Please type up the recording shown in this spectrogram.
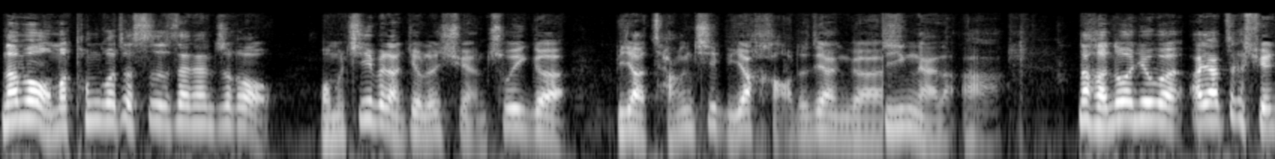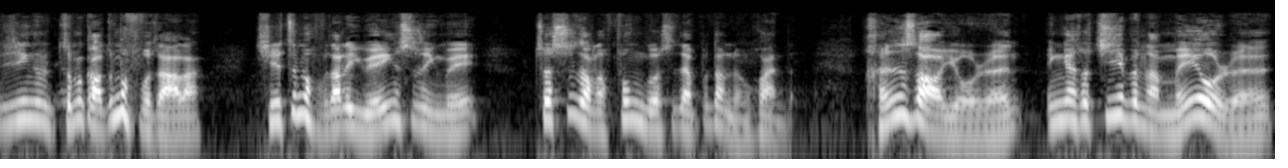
那么我们通过这四十三三之后，我们基本上就能选出一个比较长期、比较好的这样一个基金来了啊。那很多人就问：哎呀，这个选基金怎么搞这么复杂了？其实这么复杂的原因是因为这市场的风格是在不断轮换的，很少有人，应该说基本上没有人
